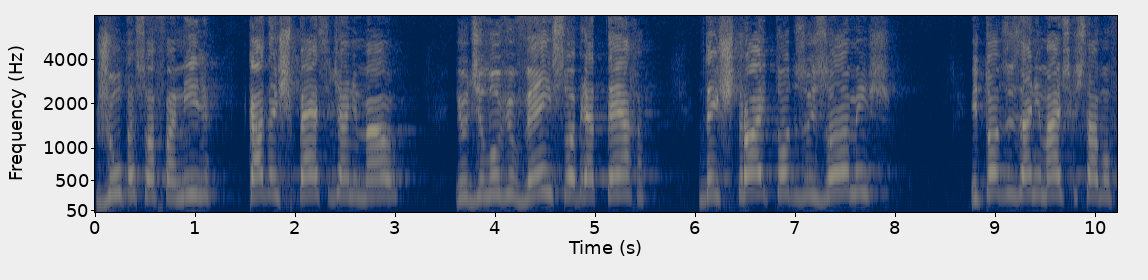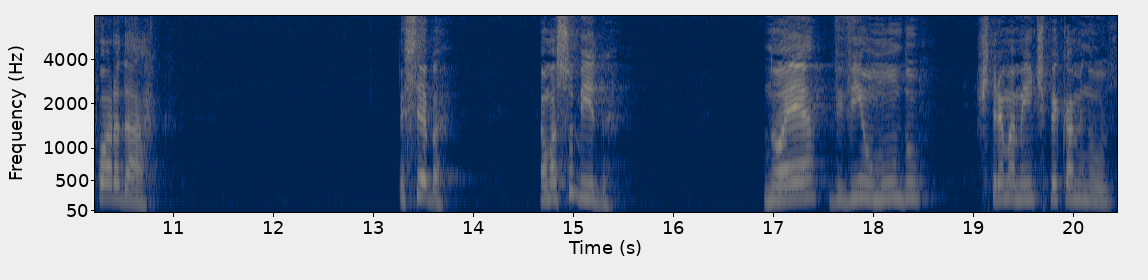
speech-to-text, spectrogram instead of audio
junta sua família, cada espécie de animal, e o dilúvio vem sobre a terra, destrói todos os homens e todos os animais que estavam fora da arca. Perceba, é uma subida. Noé vivia um mundo extremamente pecaminoso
